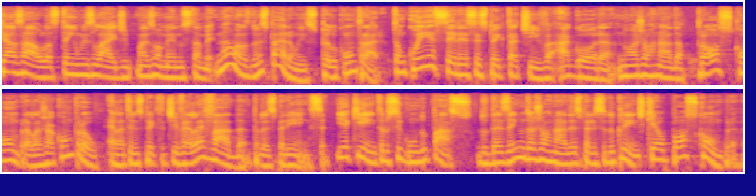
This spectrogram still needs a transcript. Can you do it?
que as aulas tenham um slide mais ou menos também. Não, elas não esperam isso, pelo contrário. Então, conhecer essa expectativa agora, numa jornada pós-compra, ela já comprou. Ela tem uma expectativa elevada pela experiência. E aqui entra o segundo passo do desenho da jornada da experiência do cliente, que é o pós-compra.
